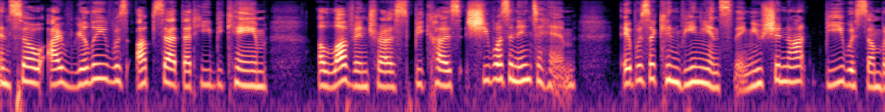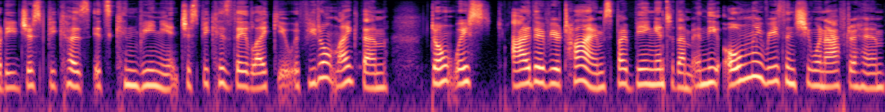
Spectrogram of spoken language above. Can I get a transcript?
And so I really was upset that he became a love interest because she wasn't into him. It was a convenience thing. You should not be with somebody just because it's convenient, just because they like you. If you don't like them, don't waste either of your times by being into them. And the only reason she went after him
